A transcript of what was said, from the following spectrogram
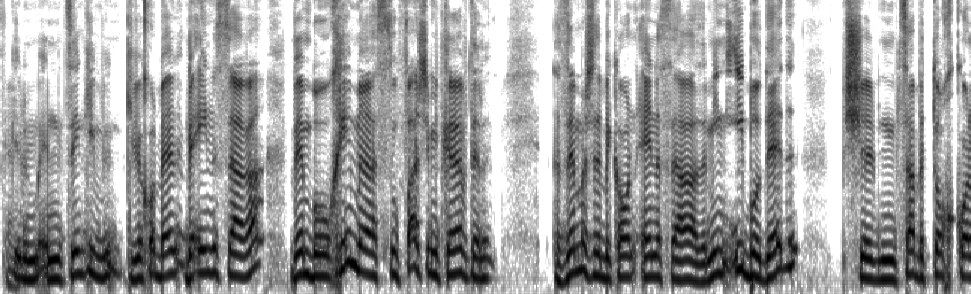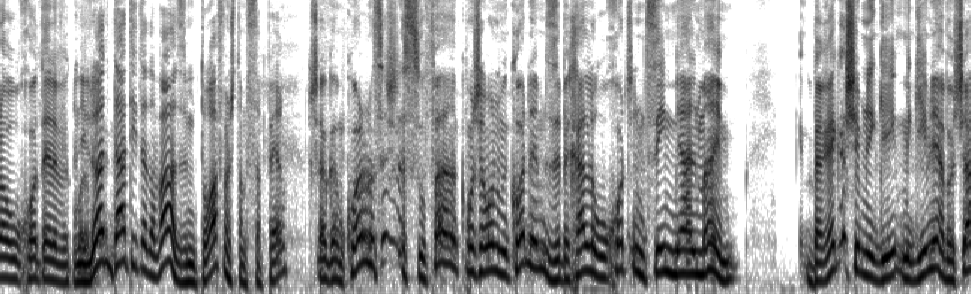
כן. כאילו הם נמצאים כב- כביכול בעין הסערה, והם בורחים מהסופה שמתקרבת אליהם. אז זה מה שזה בעיקרון עין הסערה, זה מין אי בודד שנמצא בתוך כל הרוחות האלה וכל... אני לא ידעתי את הדבר הזה, זה מטורף מה שאתה מספר. עכשיו גם כל הנושא של הסופה, כמו שאמרנו מקודם, זה בכלל רוחות שנמצאים מעל מים. ברגע שהם מגיעים, מגיעים ליבשה,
